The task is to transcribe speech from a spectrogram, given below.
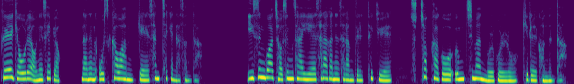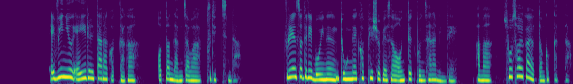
그의 겨울의 어느 새벽, 나는 오스카와 함께 산책에 나선다. 이승과 저승 사이에 살아가는 사람들 특유의 수척하고 음침한 몰골로 길을 걷는다. 에비뉴 A를 따라 걷다가 어떤 남자와 부딪힌다. 프리랜서들이 모이는 동네 커피숍에서 언뜻 본 사람인데 아마 소설가였던 것 같다.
